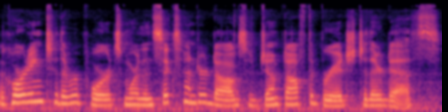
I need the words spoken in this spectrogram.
According to the reports, more than 600 dogs have jumped off the bridge to their deaths.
